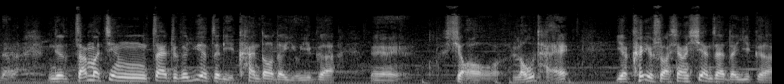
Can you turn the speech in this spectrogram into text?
那个。那咱们竟在这个院子里看到的有一个呃小楼台，也可以说像现在的一个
